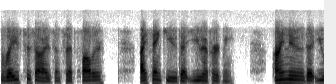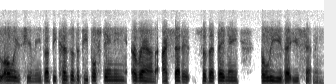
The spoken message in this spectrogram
raised his eyes and said, Father, I thank you that you have heard me. I knew that you always hear me, but because of the people standing around, I said it, so that they may believe that you sent me.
